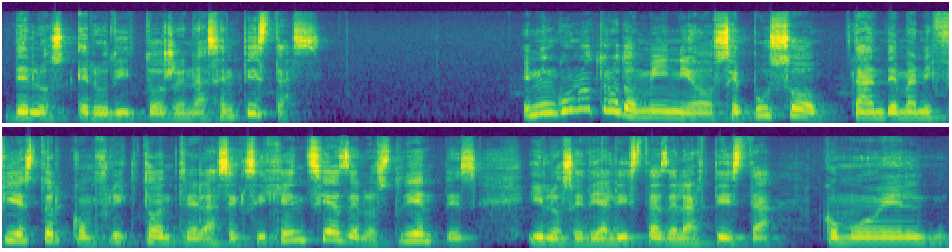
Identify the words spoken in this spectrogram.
de los eruditos renacentistas. En ningún otro dominio se puso tan de manifiesto el conflicto entre las exigencias de los clientes y los idealistas del artista como en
